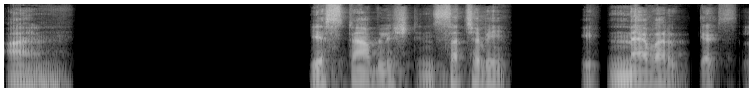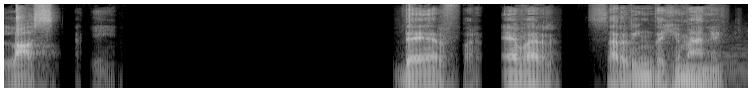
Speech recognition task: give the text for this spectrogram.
And established in such a way it never gets lost. There forever serving the humanity.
